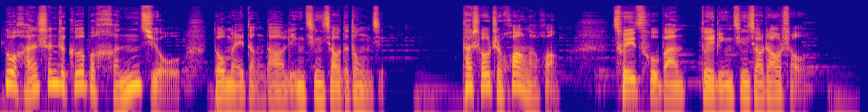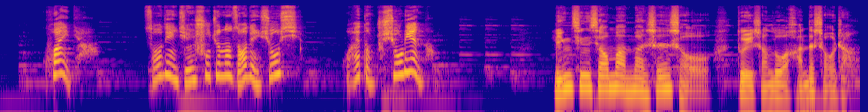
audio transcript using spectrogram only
洛寒伸着胳膊很久都没等到林青霄的动静，他手指晃了晃，催促般对林青霄招手：“快点，早点结束就能早点休息，我还等着修炼呢。”林青霄慢慢伸手对上洛寒的手掌。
